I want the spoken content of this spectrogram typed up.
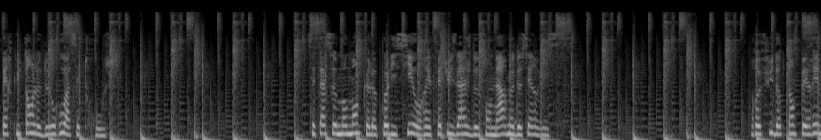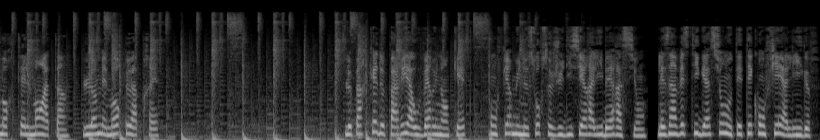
percutant le deux roues à ses trousses. C'est à ce moment que le policier aurait fait usage de son arme de service. Refus d'obtempérer mortellement atteint, l'homme est mort peu après. Le parquet de Paris a ouvert une enquête, confirme une source judiciaire à Libération. Les investigations ont été confiées à l'IGF,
